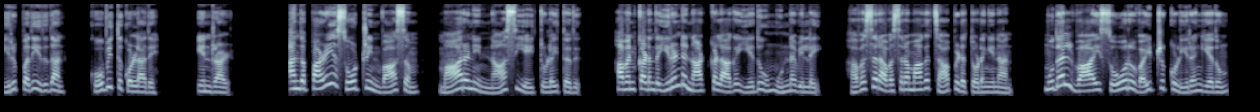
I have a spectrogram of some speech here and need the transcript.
இருப்பது இதுதான் கோபித்துக் கொள்ளாதே என்றாள். அந்த பழைய சோற்றின் வாசம் மாறனின் நாசியை துளைத்தது. அவன் கடந்த இரண்டு நாட்களாக எதுவும் உண்ணவில்லை. அவசர அவசரமாகச் சாப்பிடத் தொடங்கினான். முதல் வாய் சோறு வயிற்றுக்குள் இறங்கியதும்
